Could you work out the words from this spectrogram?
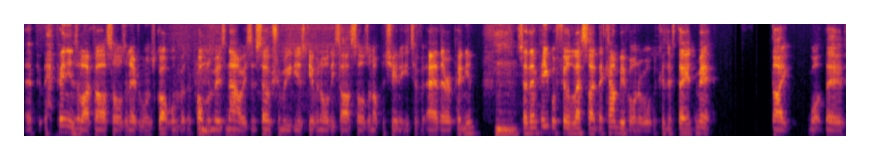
opinions are like arseholes and everyone's got one but the problem mm. is now is that social media has given all these arseholes an opportunity to air their opinion mm. so then people feel less like they can be vulnerable because if they admit like what the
